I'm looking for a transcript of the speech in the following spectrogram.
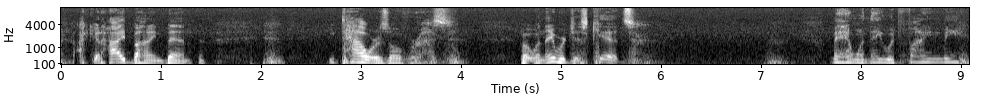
I could hide behind Ben. He towers over us. But when they were just kids, man, when they would find me,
